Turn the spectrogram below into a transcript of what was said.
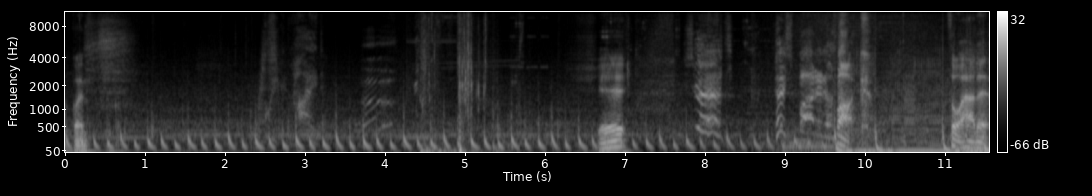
I've got him. Hide. Shit. Shit! Thought I had it.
